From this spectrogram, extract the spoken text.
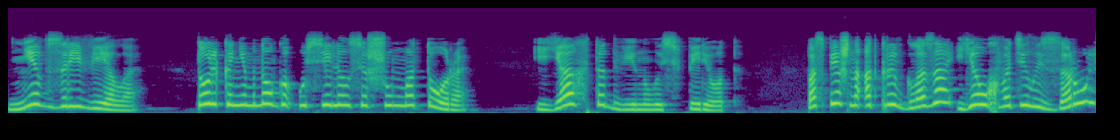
Не взревела, только немного усилился шум мотора, и яхта двинулась вперед. Поспешно открыв глаза, я ухватилась за руль,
